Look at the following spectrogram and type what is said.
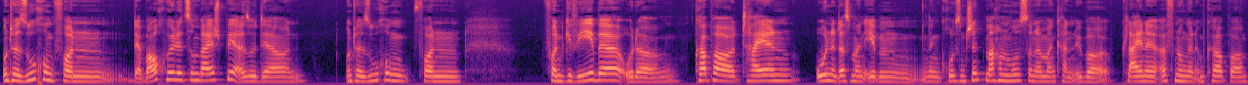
Untersuchung von der Bauchhöhle zum Beispiel, also der Untersuchung von, von Gewebe oder Körperteilen, ohne dass man eben einen großen Schnitt machen muss, sondern man kann über kleine Öffnungen im Körper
